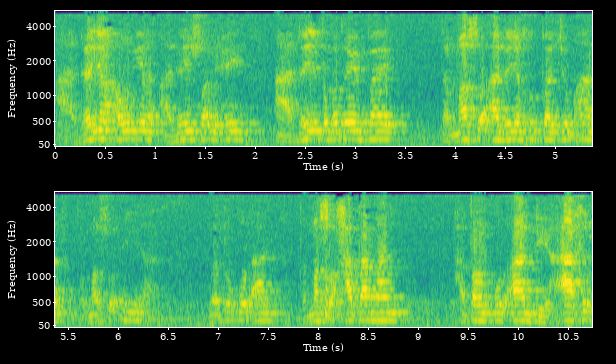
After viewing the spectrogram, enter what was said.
adanya aulia, adanya salihin, adanya tempat yang baik, termasuk adanya khutbah Jumat, termasuk ini Al Quran, termasuk hataman, hataman Quran di akhir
